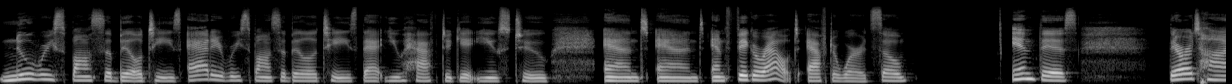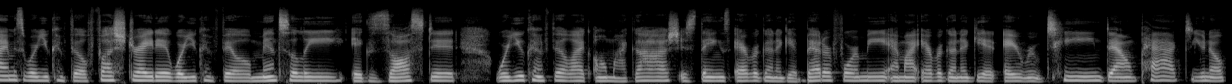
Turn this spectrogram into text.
new responsibilities added responsibilities that you have to get used to and and and figure out afterwards so in this there are times where you can feel frustrated, where you can feel mentally exhausted, where you can feel like, oh my gosh, is things ever going to get better for me? Am I ever going to get a routine down packed? You know,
